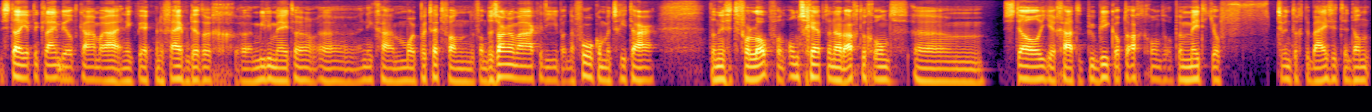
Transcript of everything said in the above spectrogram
stel, je hebt een kleinbeeldcamera en ik werk met een 35 uh, mm. Uh, en ik ga een mooi portret van, van de zanger maken die wat naar voren komt met zijn gitaar. Dan is het verloop van onscherpte naar de achtergrond... Um, stel, je gaat het publiek op de achtergrond op een metertje of 20 erbij zitten, dan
